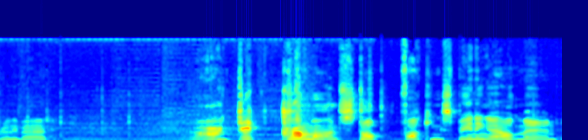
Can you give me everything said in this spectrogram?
really bad. Oh, dude, come on, stop fucking spinning out, man.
